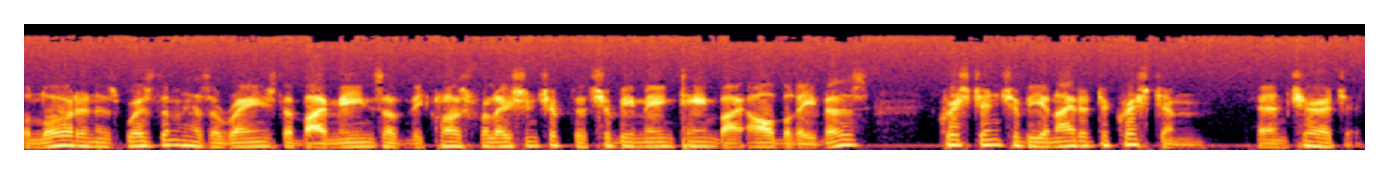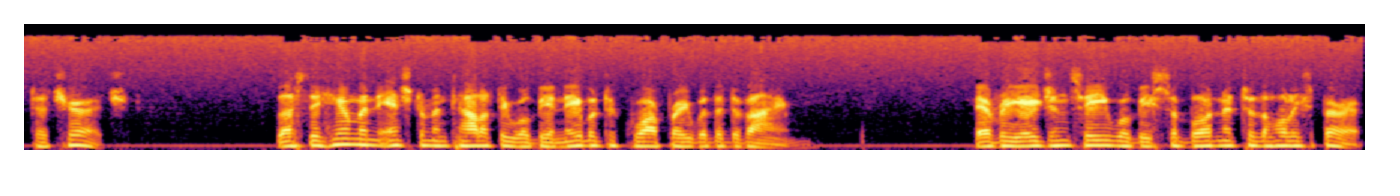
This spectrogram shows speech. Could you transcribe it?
The Lord in his wisdom has arranged that by means of the close relationship that should be maintained by all believers, Christian should be united to Christian, and church to church. Thus the human instrumentality will be enabled to cooperate with the divine. Every agency will be subordinate to the Holy Spirit,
